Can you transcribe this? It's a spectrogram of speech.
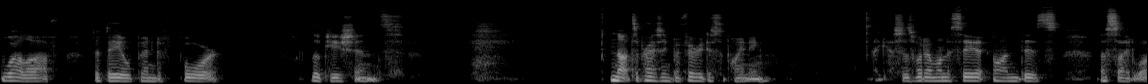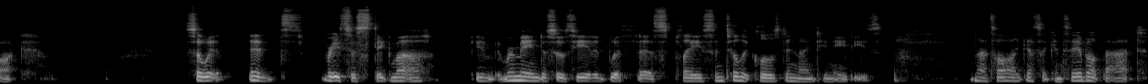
well off that they opened four locations. Not surprising, but very disappointing. I guess is what I want to say on this a sidewalk. So it its racist stigma it remained associated with this place until it closed in 1980s. And that's all I guess I can say about that.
